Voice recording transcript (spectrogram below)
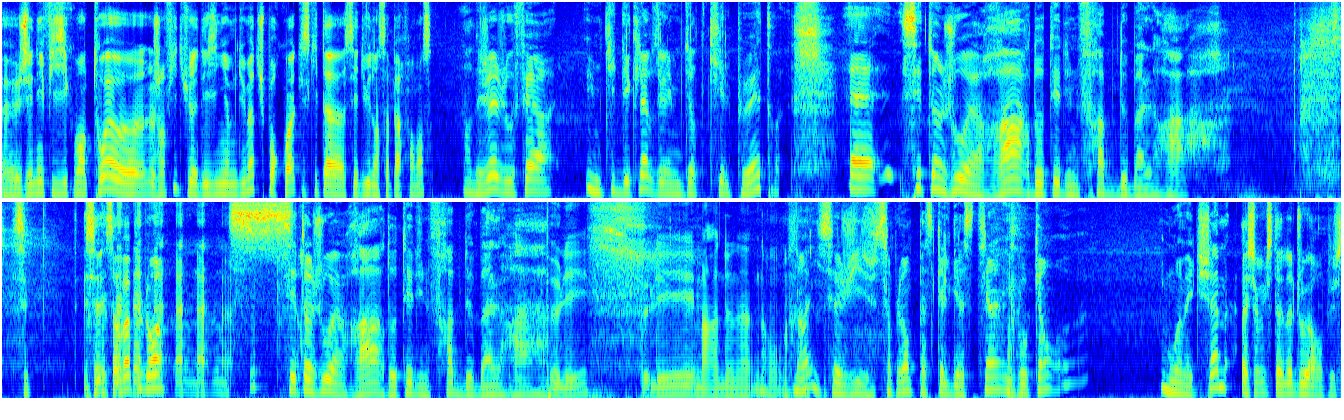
euh, gêné physiquement. Toi, euh, Jean-Philippe, tu l'as désigné homme du match. Pourquoi? Qu'est-ce qui t'a séduit dans sa performance? Alors déjà, je vais vous faire une petite déclat, vous allez me dire de qui elle peut être. Euh, c'est un joueur rare doté d'une frappe de balle rare. C'est- Ça va plus loin C'est un joueur rare doté d'une frappe de balle rare. Pelé, Pelé, Maradona, non. Non, il s'agit simplement de Pascal Gastien évoquant Mohamed Cham. ah, J'ai cru que c'était un autre joueur en plus.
